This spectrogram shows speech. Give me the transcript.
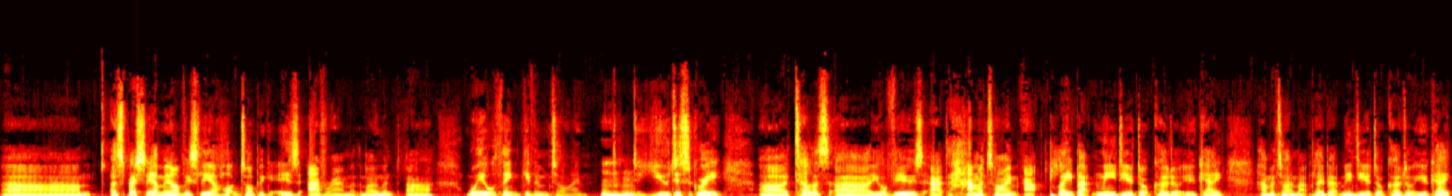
um, especially, I mean, obviously, a hot topic is Avram at the moment. Uh, we all think give him time. Do you disagree? Uh, tell us uh, your views at hammertime at playbackmedia.co.uk. Hammertime at playbackmedia.co.uk.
